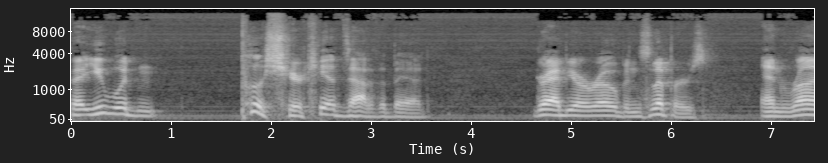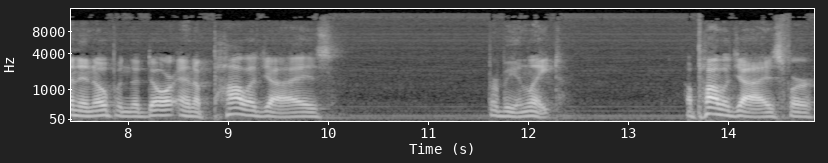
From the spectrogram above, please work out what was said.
that you wouldn't push your kids out of the bed, grab your robe and slippers, and run and open the door and apologize for being late. Apologize for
